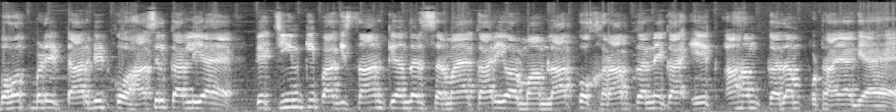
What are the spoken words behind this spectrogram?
बहुत बड़े टारगेट को हासिल कर लिया है कि चीन की पाकिस्तान के अंदर सरमायाकारी और मामला को खराब करने का एक अहम कदम उठाया गया है।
